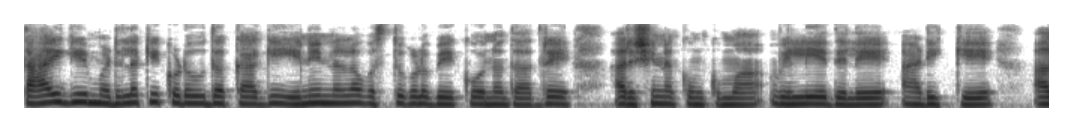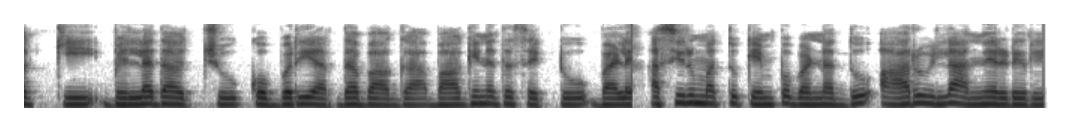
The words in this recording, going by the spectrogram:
ತಾಯಿಗೆ ಮಡಿಲಕ್ಕಿ ಕೊಡುವುದಕ್ಕಾಗಿ ಏನೇನೆಲ್ಲ ವಸ್ತುಗಳು ಬೇಕು ಅನ್ನೋದಾದ್ರೆ ಅರಿಶಿನ, ಕುಂಕುಮ ವಿಳ್ಯದೆಲೆ ಅಡಿಕೆ, ಅಕ್ಕಿ, ಬೆಲ್ಲದ ಅಚ್ಚು, ಕೊಬ್ಬರಿ, ಅರ್ಧ ಭಾಗ, ಬಾಗಿನದ ಸೆಟ್ಟು, ಬಳೆ, ಹಸಿರು ಮತ್ತು ಕೆಂಪು ಬಣ್ಣದ್ದು ಆರು ಇಲ್ಲ ಹನ್ನೆರಡು ಇರಲಿ.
